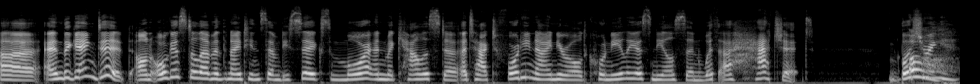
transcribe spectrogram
Uh, and the gang did. On August 11th, 1976, Moore and McAllister attacked 49 year old Cornelius Neeson with a hatchet, butchering.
